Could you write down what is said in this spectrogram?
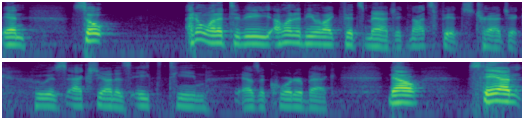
And so I don't want it to be I want it to be like Fitz Magic, not Fitz Tragic, who is actually on his eighth team as a quarterback. Now, Stan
